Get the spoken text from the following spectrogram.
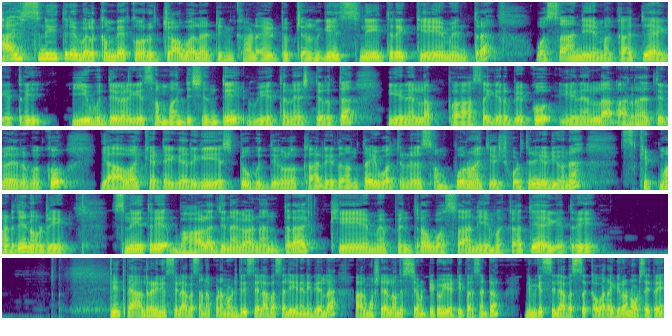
Hi ಸ್ನೇಹಿತರೆ welcome back ಅವರು job alert in Kannada YouTube ಚಾನಲ್ಗೆ ಸ್ನೇಹಿತರೆ ಕೆ ಎಂ ಯಂತ್ರ ಹೊಸ ನೇಮಕಾತಿ ಆಗೈತ್ರಿ. ಈ ಹುದ್ದೆಗಳಿಗೆ ಸಂಬಂಧಿಸಿದಂತೆ ವೇತನ ಎಷ್ಟಿರುತ್ತೆ, ಏನೆಲ್ಲ ಪಾಸ್ ಆಗಿರಬೇಕು, ಏನೆಲ್ಲ ಅರ್ಹತೆಗಳಿರಬೇಕು, ಯಾವ ಕ್ಯಾಟಗರಿಗೆ ಎಷ್ಟು ಹುದ್ದೆಗಳು ಖಾಲಿ ಇದಾವೆ ಅಂತ ಇವತ್ತಿನ ಸಂಪೂರ್ಣವಾಗಿ ತಿಳಿಸ್ಕೊಡ್ತೀನಿ. ವಿಡಿಯೋನ ಸ್ಕಿಪ್ ಮಾಡಿದೆ ನೋಡ್ರಿ. ಸ್ನೇಹಿತರೆ, ಬಹಳ ದಿನಗಳ ನಂತರ ಕೆ ಎಂ ಎಫ್ ಹೊಸ ನೇಮಕಾತಿ ಆಗೈತ್ರಿ. ಸ್ನೇಹಿತರೆ ಆಲ್ರೆಡಿ ನೀವು ಸಿಲೆಬಸ್ ಅನ್ನು ಕೂಡ ನೋಡಿದ್ರಿ. ಸಿಲಬಸ್ ಅಲ್ಲಿ ಏನೇನಿದೆಯಲ್ಲ ಆಲ್ಮೋಸ್ಟ್ ಎಲ್ಲ ಒಂದು ಸೆವೆಂಟಿ ಟು ಏಯ್ಟಿ ಪರ್ಸೆಂಟ್ ನಿಮಗೆ ಸಿಲೆಬಸ್ ಕವರ್ ಆಗಿರೋ ನೋಡ್ತಾ ಐತ್ರಿ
